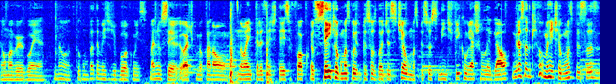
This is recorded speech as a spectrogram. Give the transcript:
é uma vergonha. Não, eu tô completamente de boa com isso. Mas não sei, eu acho que o meu canal não é interessante ter esse foco. Eu sei que algumas pessoas gostam de assistir, algumas pessoas se identificam e acham legal. Engraçado que realmente algumas pessoas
